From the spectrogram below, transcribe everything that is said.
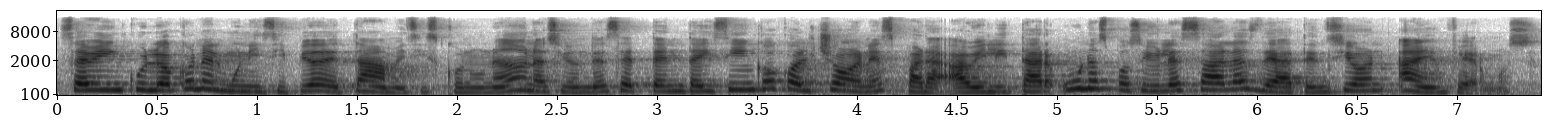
se vinculó con el municipio de Támesis con una donación de 75 colchones para habilitar unas posibles salas de atención a enfermos.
